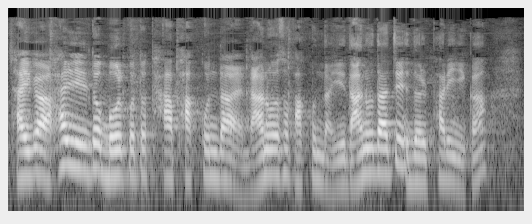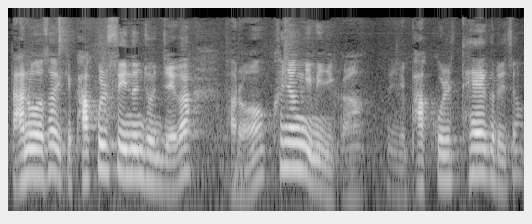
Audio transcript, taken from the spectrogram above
자기가 할 일도 먹을 것도 다 바꾼다. 나누어서 바꾼다. 이 나누다죠? 여덟 팔이니까. 나누어서 이렇게 바꿀 수 있는 존재가 바로 큰 형님이니까. 이게 바꿀 태 그러죠?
